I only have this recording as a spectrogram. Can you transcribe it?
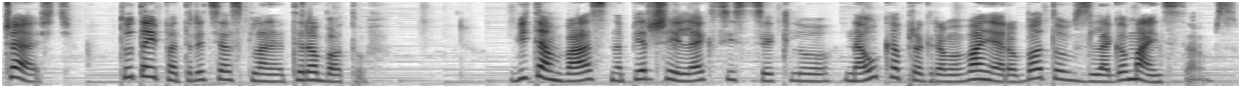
Cześć, tutaj Patrycja z Planety Robotów. Witam Was na pierwszej lekcji z cyklu Nauka programowania robotów z LEGO Mindstorms.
